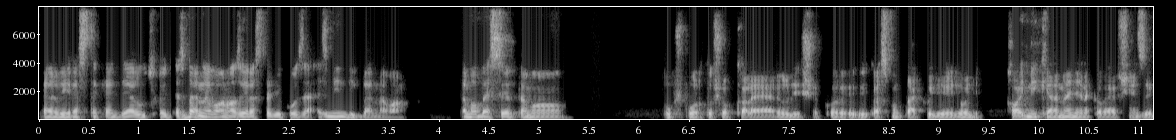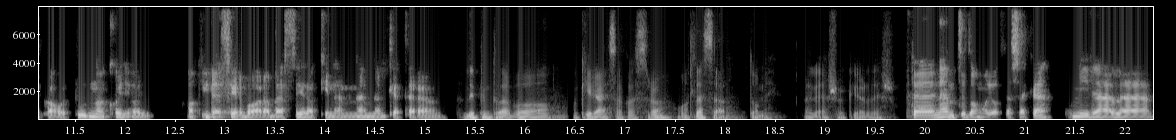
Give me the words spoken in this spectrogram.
elvéreztek egyel, úgyhogy ez benne van, azért ezt tegyük hozzá, ez mindig benne van. De ma beszéltem a top sportosokkal erről, és akkor ők azt mondták, hogy, hogy hagyni kell, menjenek a versenyzők, ahogy tudnak, hogy, hogy aki befér balra, befér, aki nem, nem, nem kell terelni. Lépünk tovább a, a király szakaszra. Ott leszel, Tomi? Legelső kérdés. De nem tudom, hogy ott leszek-e, mivel uh,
